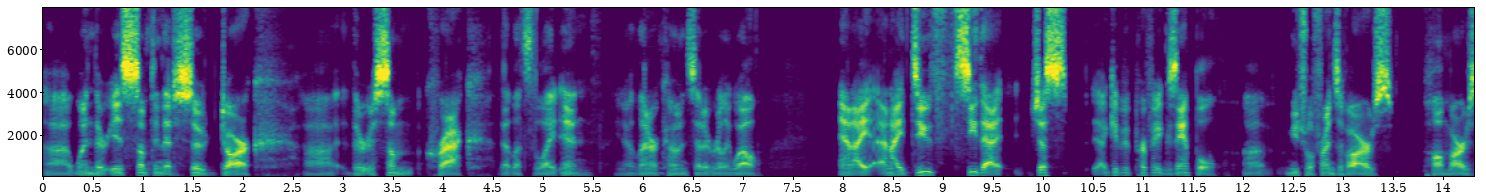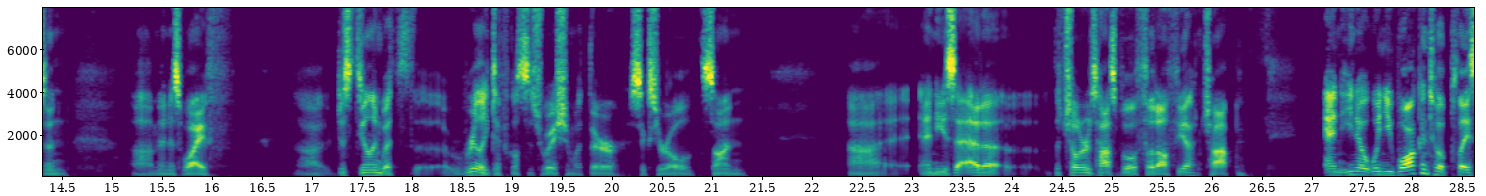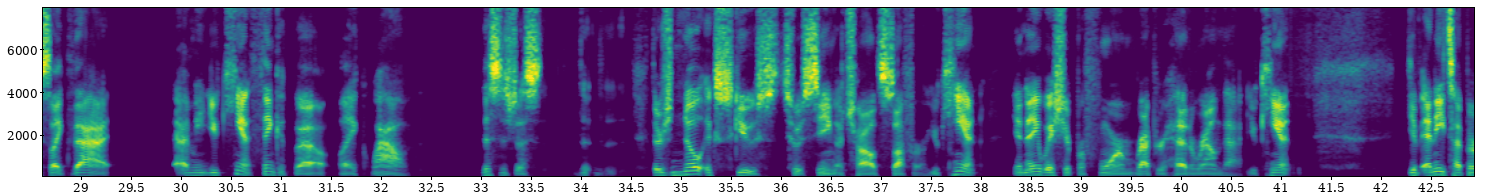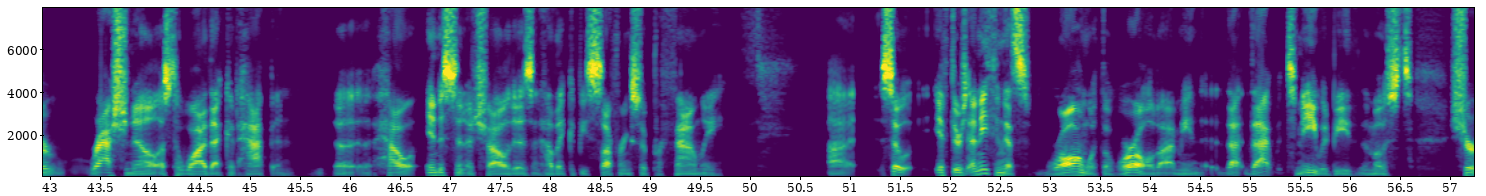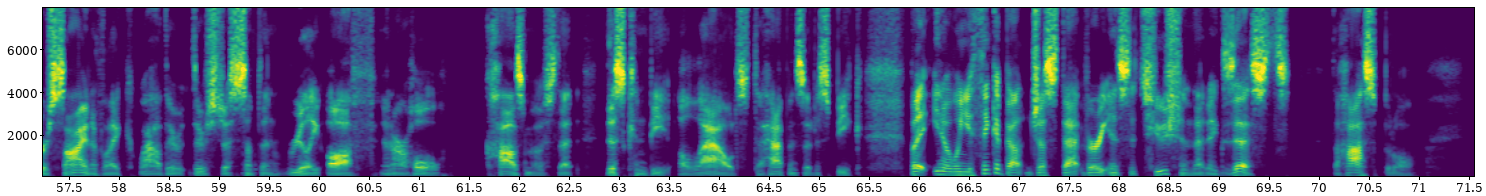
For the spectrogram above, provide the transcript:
uh, when there is something that is so dark, uh, there is some crack that lets the light in. You know, Leonard Cohen said it really well, and I and I do see that. Just I give you a perfect example. Uh, mutual friends of ours, Paul Marzin um, and his wife, uh, just dealing with a really difficult situation with their six-year-old son, uh, and he's at a the Children's Hospital of Philadelphia, CHOP, and you know when you walk into a place like that i mean you can't think about like wow this is just th- th- there's no excuse to seeing a child suffer. You can't in any way shape or form wrap your head around that. You can't give any type of rationale as to why that could happen uh, how innocent a child is and how they could be suffering so profoundly uh, so if there's anything that's wrong with the world, I mean that that to me would be the most sure sign of like, wow, there there's just something really off in our whole cosmos that this can be allowed to happen, so to speak. But you know, when you think about just that very institution that exists, the hospital,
